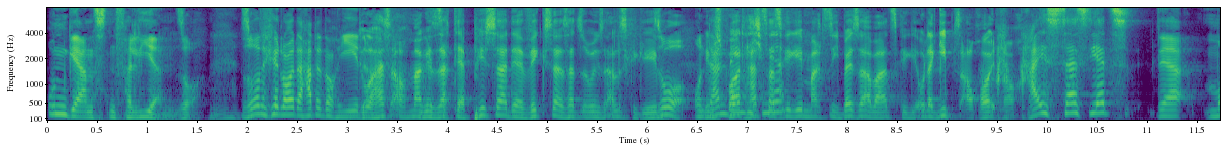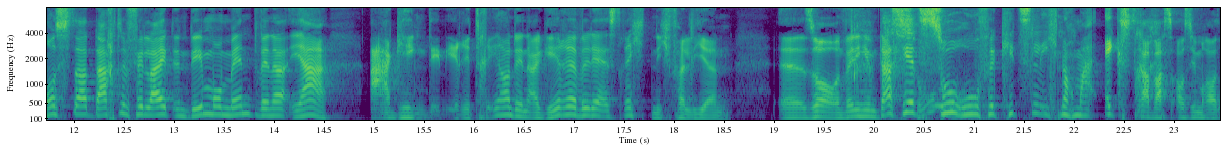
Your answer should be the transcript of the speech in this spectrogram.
ungernsten verlieren. So. Solche Leute hatte doch jeder. Du hast auch mal gesagt, der Pisser, der Wichser, das hat es übrigens alles gegeben. So, und Im dann Sport hat es das gegeben, macht es nicht besser, aber hat es gegeben. Oder gibt es auch heute noch. Heißt das jetzt, der Muster dachte vielleicht in dem Moment, wenn er, ja, ah, gegen den Eritreer und den Algerier will der erst recht nicht verlieren. Äh, so, und wenn ich ihm das jetzt zurufe, kitzel ich noch mal extra was aus ihm raus.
